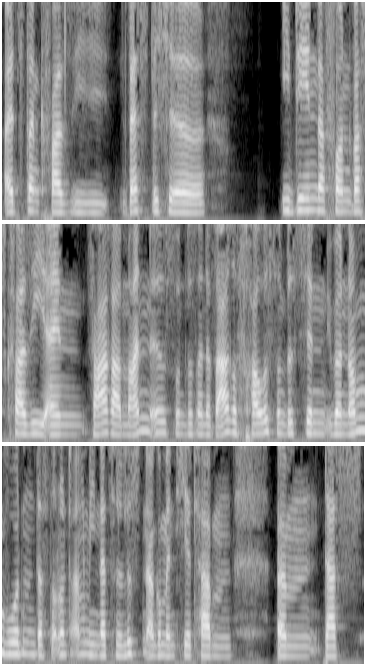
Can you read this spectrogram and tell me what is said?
als dann quasi westliche Ideen davon, was quasi ein wahrer Mann ist und was eine wahre Frau ist, so ein bisschen übernommen wurden, dass dann unter anderem die Nationalisten argumentiert haben, ähm, dass,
